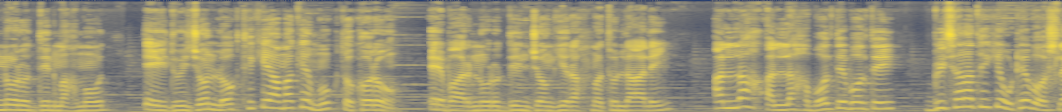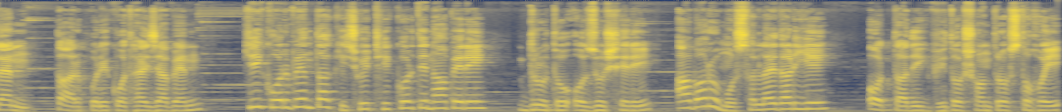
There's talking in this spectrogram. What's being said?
নুরুদ্দিন মাহমুদ, এই দুইজন লোক থেকে আমাকে মুক্ত করো। এবার নুরুদ্দিন জঙ্গি রহমতুল্লাহ আলী আল্লাহ আল্লাহ বলতে বলতে বিছানা থেকে উঠে বসলেন। তারপরে কোথায় যাবেন, কি করবেন তা কিছুই ঠিক করতে না পেরে দ্রুত অজু সেরে আবারও মুসল্লায় দাঁড়িয়ে অত্যাধিক ভীত সন্ত্রস্ত হয়ে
